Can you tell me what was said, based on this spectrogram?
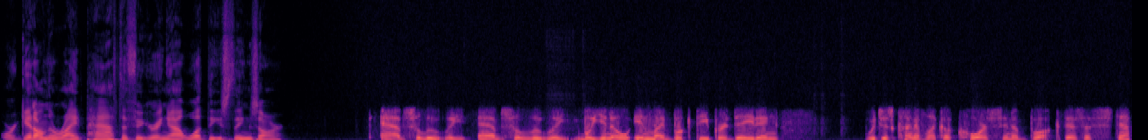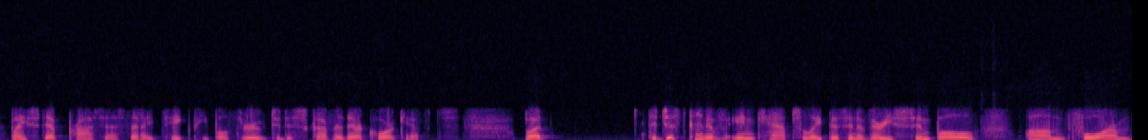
or get on the right path to figuring out what these things are? Absolutely, absolutely. Well, you know, in my book Deeper Dating, which is kind of like a course in a book, there's a step-by-step process that I take people through to discover their core gifts. But to just kind of encapsulate this in a very simple um, form,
